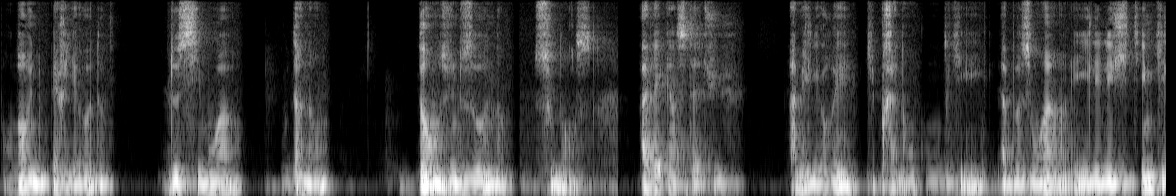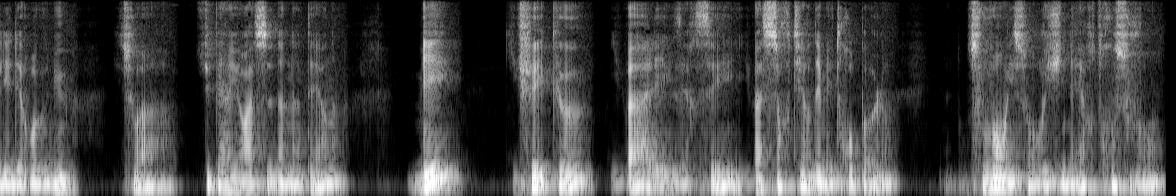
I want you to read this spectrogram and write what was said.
pendant une période de six mois ou d'un an dans une zone sous-dense, avec un statut amélioré qui prenne en compte qu'il a besoin et il est légitime qu'il ait des revenus qui soient supérieurs à ceux d'un interne, mais qui fait que il va aller exercer, il va sortir des métropoles souvent ils sont originaires, trop souvent.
